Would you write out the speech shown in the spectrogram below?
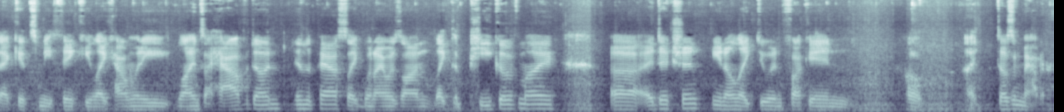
that gets me thinking like how many lines I have done in the past, like when I was on like the peak of my uh, addiction. You know, like doing fucking. Oh, it doesn't matter.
